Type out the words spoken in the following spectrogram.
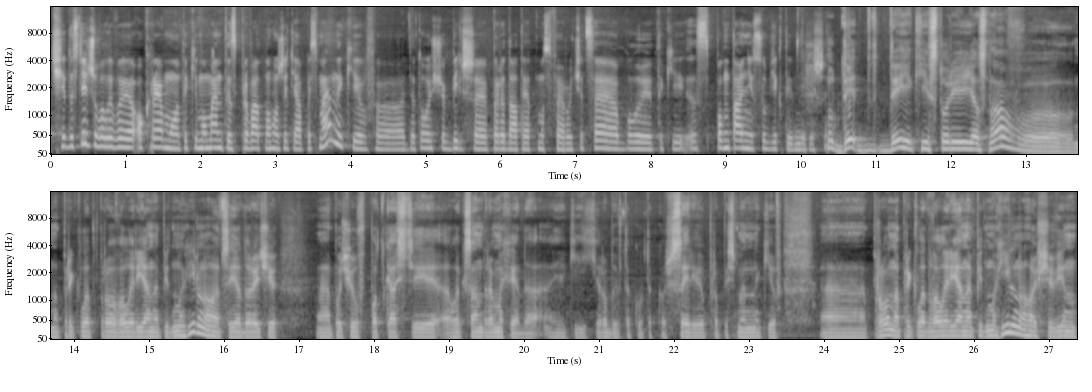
Чи досліджували ви окремо такі моменти з приватного життя письменників е, для того, щоб більше передати атмосферу? Чи це були такі спонтанні суб'єктивні рішення? Ну, де, деякі історії я знав, наприклад, про Валеріана Підмогільного. Це я, до речі, е, почув в подкасті Олександра Мехеда, який робив таку також серію про письменників. Е, Про, наприклад, Валеріана Підмогільного, що він,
